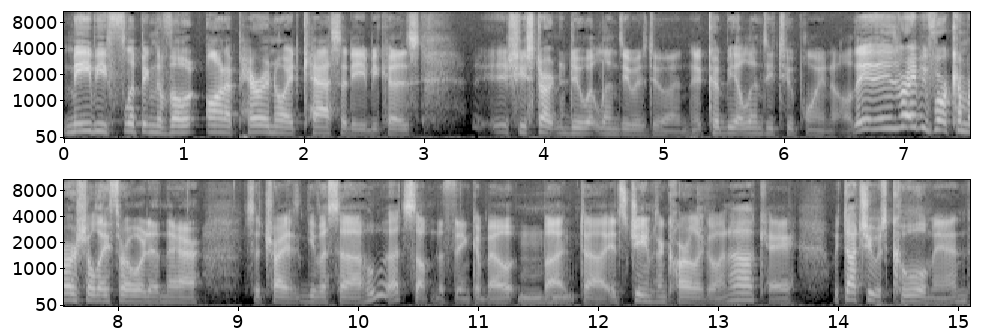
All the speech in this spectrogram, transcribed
maybe flipping the vote on a paranoid Cassidy because she's starting to do what Lindsay was doing. It could be a Lindsay 2.0. They, they- right before commercial, they throw it in there to try to give us a, ooh, that's something to think about. But uh, it's James and Karla going, okay, we thought she was cool, man.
